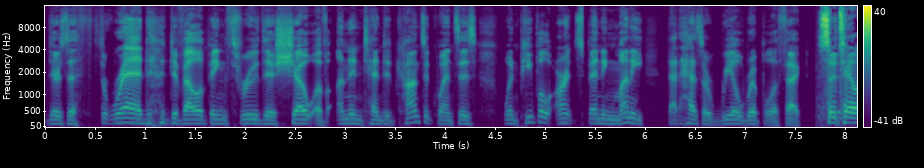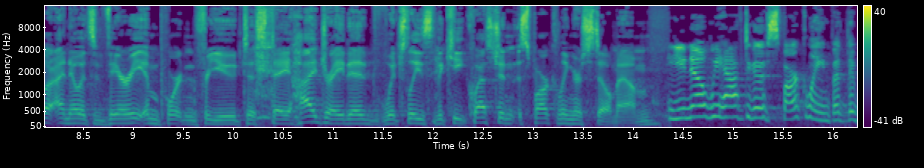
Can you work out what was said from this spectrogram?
there's a thread developing through this show of unintended consequences when people aren't spending money that has a real ripple effect. So, Taylor, I know it's very important for you to stay hydrated, which leads to the key question sparkling or still, ma'am? You know, we have to go sparkling, but the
